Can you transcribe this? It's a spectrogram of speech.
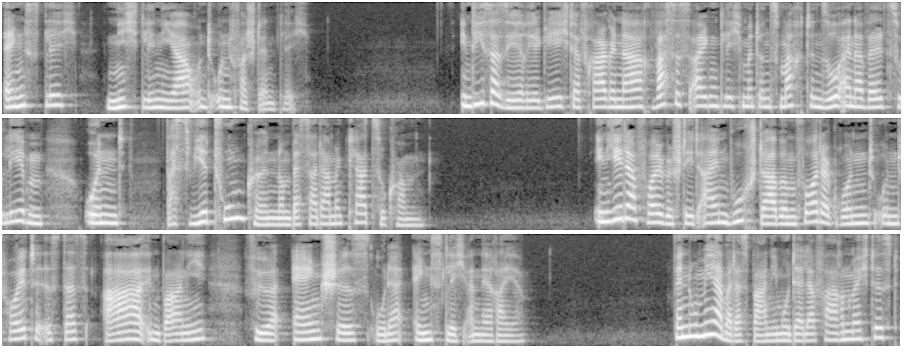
ängstlich, nicht linear und unverständlich. In dieser Serie gehe ich der Frage nach, was es eigentlich mit uns macht, in so einer Welt zu leben und was wir tun können, um besser damit klarzukommen. In jeder Folge steht ein Buchstabe im Vordergrund und heute ist das A in Barney für anxious oder ängstlich an der Reihe. Wenn du mehr über das Barney-Modell erfahren möchtest,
